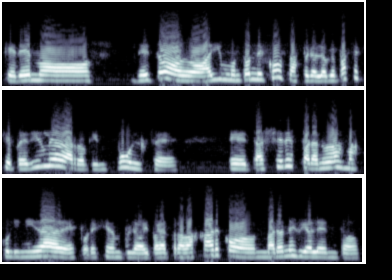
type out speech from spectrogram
queremos de todo, hay un montón de cosas, pero lo que pasa es que pedirle a Garro que impulse eh, talleres para nuevas masculinidades, por ejemplo, y para trabajar con varones violentos,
